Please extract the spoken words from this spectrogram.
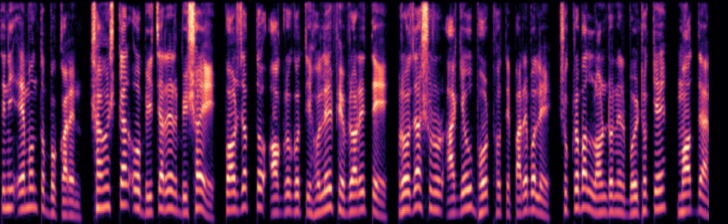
তিনি এ মন্তব্য করেন। সংস্কার ও বিচারের বিষয়ে পর্যাপ্ত অগ্রগতি হলে ফেব্রুয়ারিতে রোজা শুরুর আগেও ভোট হতে পারে বলে শুক্রবার লন্ডনের বৈঠকে মত দেন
